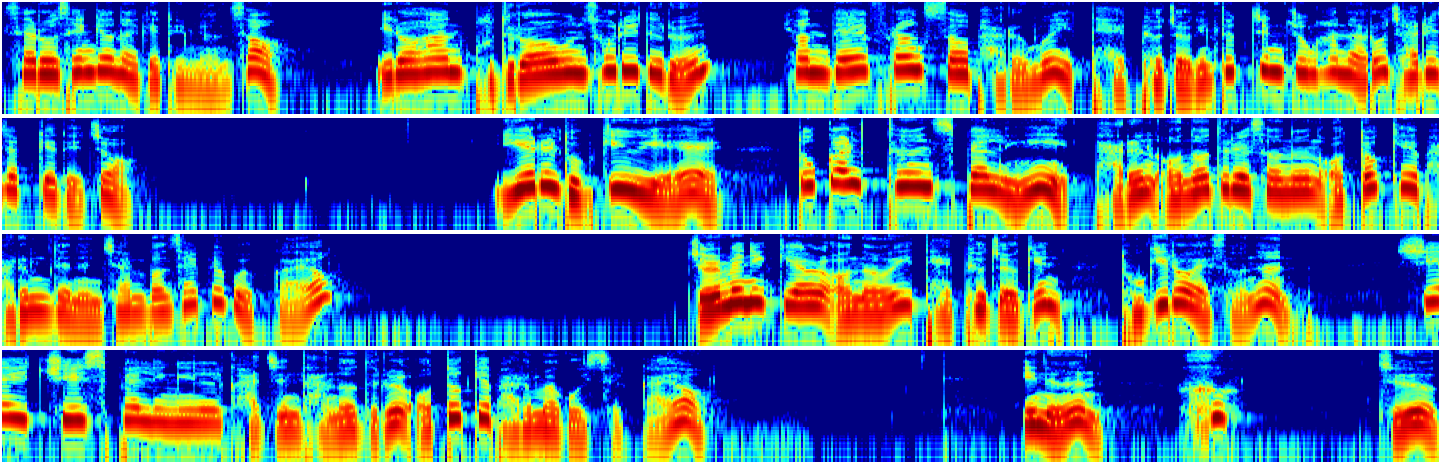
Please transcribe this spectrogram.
새로 생겨나게 되면서 이러한 부드러운 소리들은 현대 프랑스어 발음의 대표적인 특징 중 하나로 자리 잡게 되죠. 이해를 돕기 위해 똑같은 스펠링이 다른 언어들에서는 어떻게 발음되는지 한번 살펴볼까요? Germanic 계열 언어의 대표적인 독일어에서는 CH 스펠링을 가진 단어들을 어떻게 발음하고 있을까요? 이는 흐, 즉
